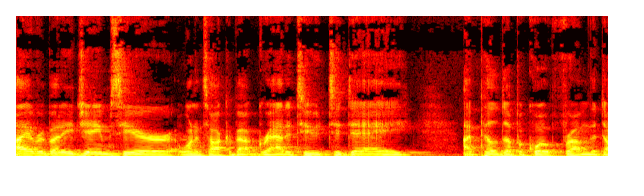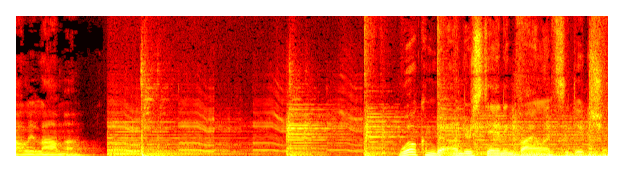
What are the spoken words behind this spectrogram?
Hi, everybody. James here. I want to talk about gratitude today. I pulled up a quote from the Dalai Lama. Welcome to Understanding Violence Addiction,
